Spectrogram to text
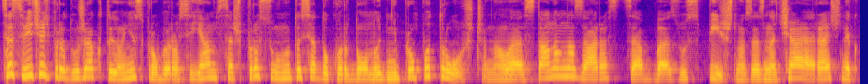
Це свідчить про дуже активні спроби росіян все ж просунутися до кордону Дніпропетровщини. Але станом на зараз це безуспішно, зазначає речник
